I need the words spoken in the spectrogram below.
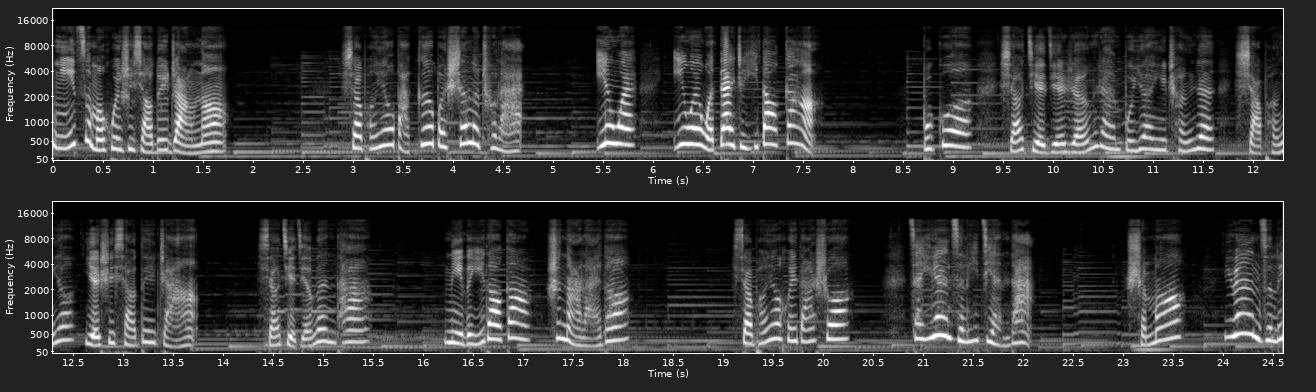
你怎么会是小队长呢？小朋友把胳膊伸了出来，因为因为我带着一道杠。不过小姐姐仍然不愿意承认小朋友也是小队长。小姐姐问他：“你的一道杠是哪来的？”小朋友回答说：“在院子里捡的。”什么？院子里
